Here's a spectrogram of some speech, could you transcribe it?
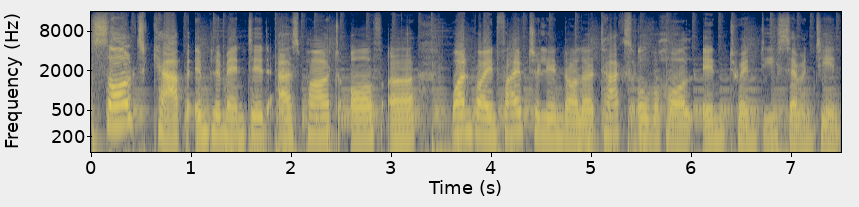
SALT cap implemented as part of a $1.5 trillion tax overhaul in 2017.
